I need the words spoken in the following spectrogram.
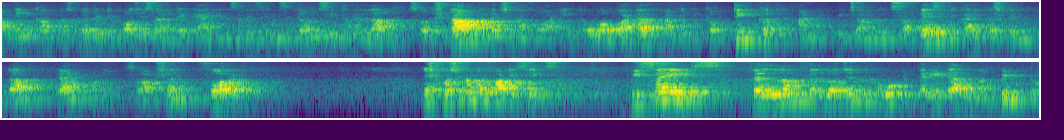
ಆರ್ಗ್ಯಾನಿಕ್ ಕಾಂಪೌಂಡ್ಸ್ಗಳಲ್ಲಿ ಡೆಪಾಸಿಟ್ಸ್ ಆಗುತ್ತೆ ಟ್ಯಾನಿನ್ಸ್ ರೆಸಿನ್ಸ್ ಗಮ್ಸ್ ಈ ಥರ ಎಲ್ಲ. ಸೊ ಅದು stop conduction of waiting water and become thick and which are which supplies mechanical strength to the plant body so option four ಆಗುತ್ತೆ next question number forty six besides phellem phellogen root ಪೆರಿಡರ್ನ ಬಿಟ್ಟು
